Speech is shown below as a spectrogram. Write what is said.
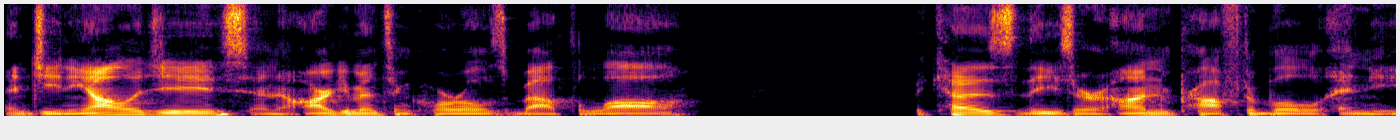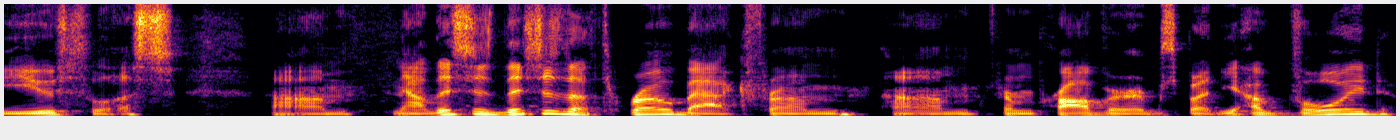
and genealogies and arguments and quarrels about the law because these are unprofitable and useless. Um, now this is this is a throwback from um, from Proverbs, but yeah, avoid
